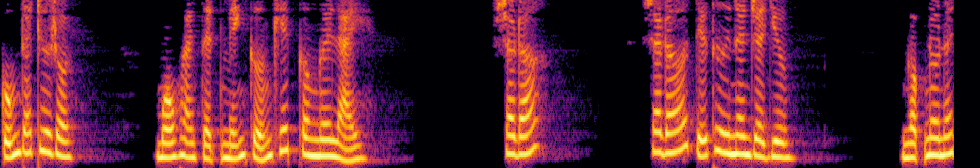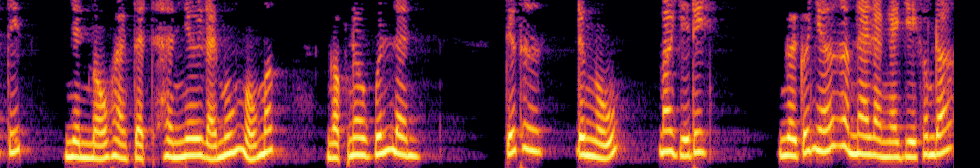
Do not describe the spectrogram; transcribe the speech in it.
cũng đã trưa rồi. Mộ hoàng tịch miễn cưỡng khép con ngươi lại. Sau đó? Sau đó tiểu thư nên rời giường. Ngọc Nô nói tiếp, nhìn mộ hoàng tịch hình như lại muốn ngủ mất. Ngọc Nô quýnh lên. Tiểu thư, đừng ngủ, mau dậy đi. Người có nhớ hôm nay là ngày gì không đó?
